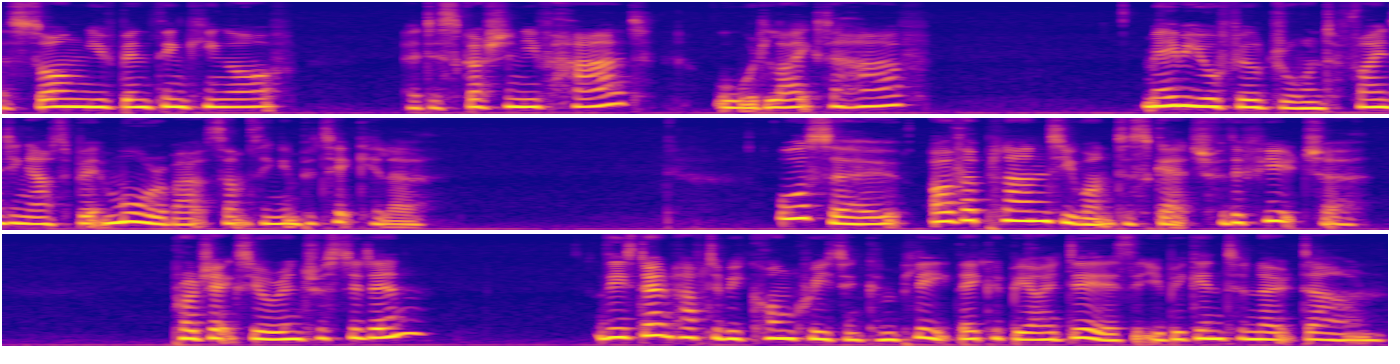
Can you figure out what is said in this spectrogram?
a song you've been thinking of, a discussion you've had or would like to have. Maybe you'll feel drawn to finding out a bit more about something in particular. Also, are there plans you want to sketch for the future? Projects you're interested in? These don't have to be concrete and complete, they could be ideas that you begin to note down.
